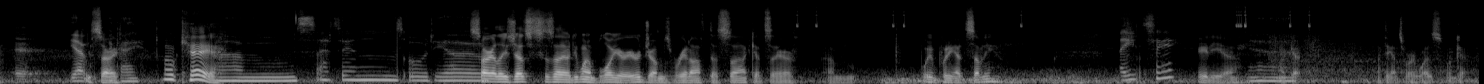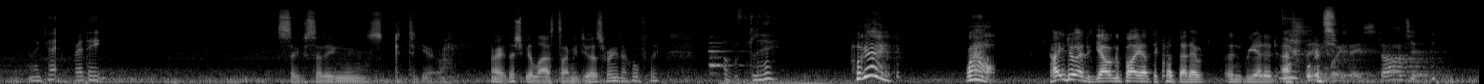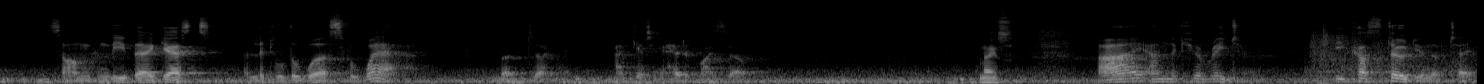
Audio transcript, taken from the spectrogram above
Yep. I'm sorry. Okay. Okay. Um, settings, audio. Sorry, ladies and gents, because I do want to blow your eardrums right off the sockets there. Um, what are we putting at 70? 80. 80, yeah. Yeah. Okay. I think that's where it was. Okay. Okay, ready. Save settings. Continue. All right, that should be the last time we do this, right? Hopefully. Hopefully. Okay. Wow. How you doing? Yeah, we'll probably have to cut that out and re-edit Same afterwards. way they started. Some can leave their guests a little the worse for wear. But uh, I'm getting ahead of myself. Nice. I am the curator, the custodian of tales.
